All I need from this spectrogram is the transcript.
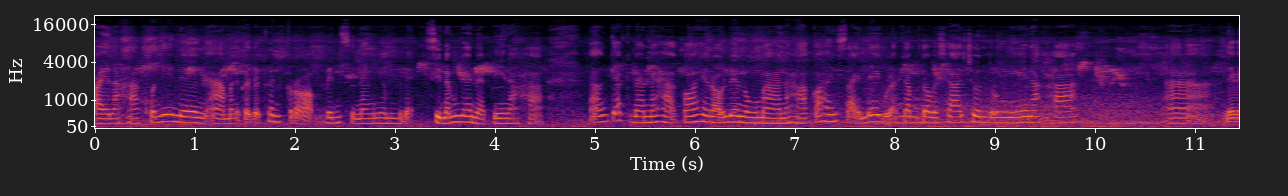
ไปนะคะ คนที่หนึ่งอ่ามันก็จะขึ้นกรอบเป็นสีน้ำเงินแบบสีน้ำเงินแบบนี้นะคะ หลังจากนั้นนะคะก็ให้เราเลื่อนลงมานะคะ ก็ให้ใส่เลขประจำตัวประชาชนตรงนี้นะคะเลข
